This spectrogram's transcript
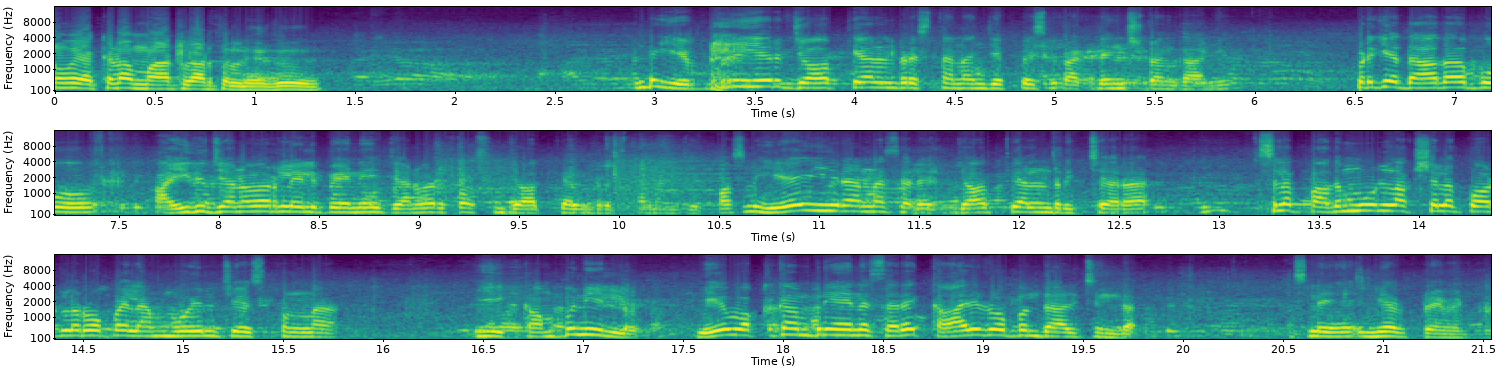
నువ్వు ఎక్కడా మాట్లాడతలేదు. అంటే ఎవ్రీ ఇయర్ జాబ్ క్యాలెండర్ ఇస్తానని చెప్పేసి ప్రకటించడం కానీ ఇప్పటికే దాదాపు ఐదు జనవరిలో వెళ్ళిపోయినాయి జనవరి కోసం జాబ్ క్యాలెండర్ ఇస్తానని చెప్పి. అసలు ఏ ఇయర్ అన్నా సరే జాబ్ క్యాలెండర్ ఇచ్చారా? అసలు పదమూడు లక్షల కోట్ల రూపాయలు ఎంఓఎలు చేసుకున్న ఈ కంపెనీల్లో ఏ ఒక్క కంపెనీ అయినా సరే కార్యరూపం దాల్చిందా? అసలు మీ అభిప్రాయం ఏంటి?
